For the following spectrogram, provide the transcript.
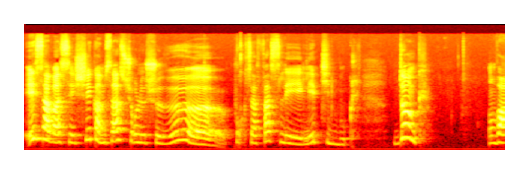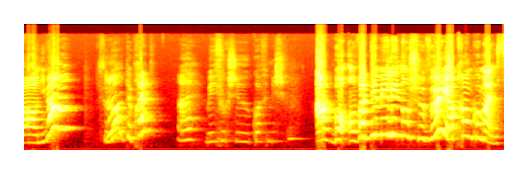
et ça va sécher comme ça sur le cheveu euh, pour que ça fasse les, les petites boucles. Donc, on va, on y va, hein? C'est bon, t'es prête? Ouais, mais il faut que je coiffe mes cheveux. Ah bon, on va démêler nos cheveux et après on commence.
